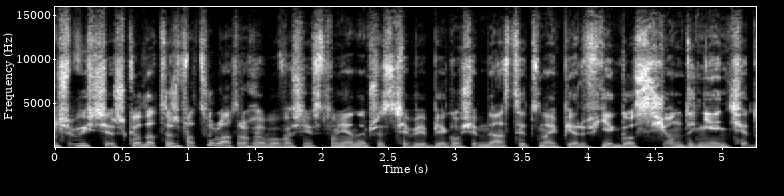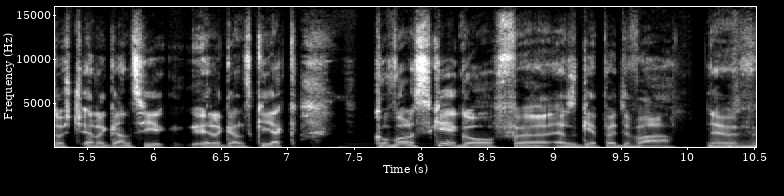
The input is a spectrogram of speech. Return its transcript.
oczywiście, szkoda też Wacula trochę, bo właśnie wspomniany przez ciebie bieg 18 to najpierw jego zsiądnięcie dość eleganckie, eleganckie jak Kowalskiego w e, SGP2. W,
